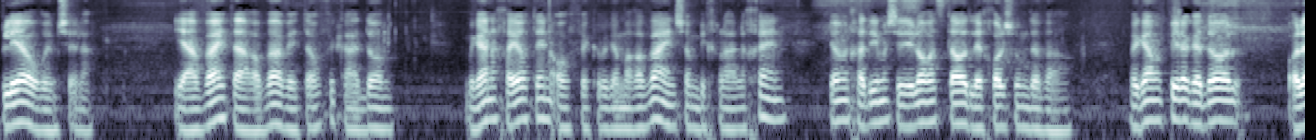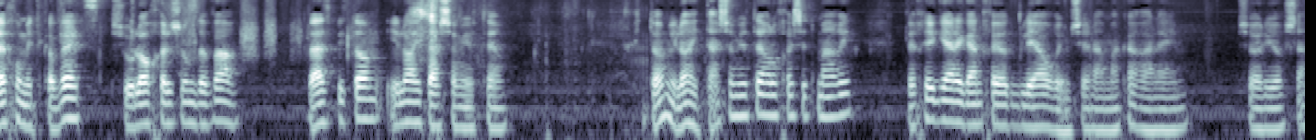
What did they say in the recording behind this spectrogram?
בלי ההורים שלה. היא אהבה את הערבה ואת האופק האדום. בגן החיות אין אופק, וגם ערבה אין שם בכלל, לכן יום אחד אמא שלי לא רצתה עוד לאכול שום דבר. וגם הפיל הגדול הולך ומתכווץ שהוא לא אוכל שום דבר. ואז פתאום היא לא הייתה שם יותר. פתאום היא לא הייתה שם יותר, לוחשת מארי? ואיך היא הגיעה לגן חיות בלי ההורים שלה? מה קרה להם? שואל יושע.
